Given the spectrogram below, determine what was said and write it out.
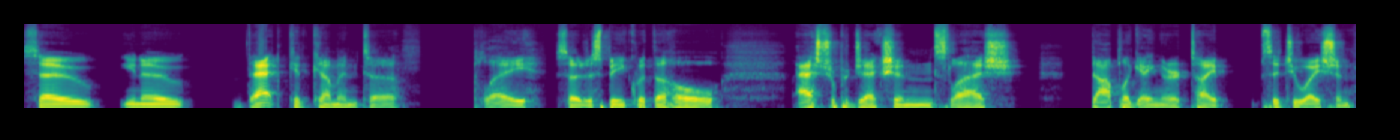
so you know that could come into play, so to speak, with the whole astral projection slash doppelganger type situation.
